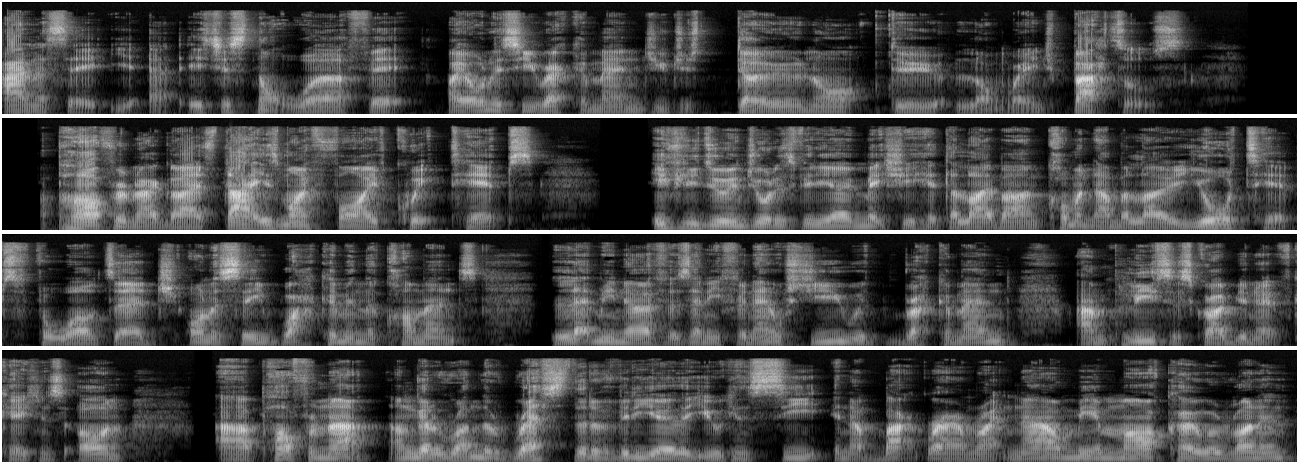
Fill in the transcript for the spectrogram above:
and I say yeah, it's just not worth it. I honestly recommend you just do not do long range battles. Apart from that, guys, that is my five quick tips. If you do enjoy this video, make sure you hit the like button, comment down below your tips for World's Edge. Honestly, whack them in the comments. Let me know if there's anything else you would recommend, and please subscribe your notifications on. Uh, apart from that, I'm going to run the rest of the video that you can see in the background right now. Me and Marco are running.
